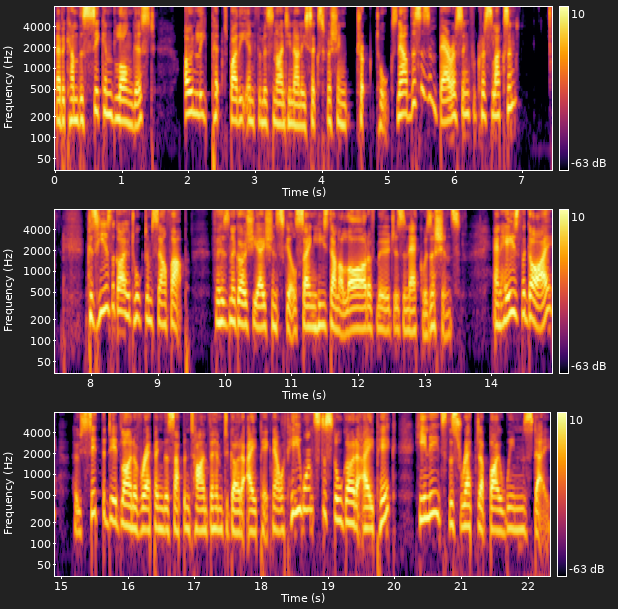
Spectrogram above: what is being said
They become the second longest, only pipped by the infamous 1996 fishing trip talks. Now, this is embarrassing for Chris Luxon because he's the guy who talked himself up for his negotiation skills, saying he's done a lot of mergers and acquisitions. And he's the guy who set the deadline of wrapping this up in time for him to go to APEC. Now, if he wants to still go to APEC, he needs this wrapped up by Wednesday.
